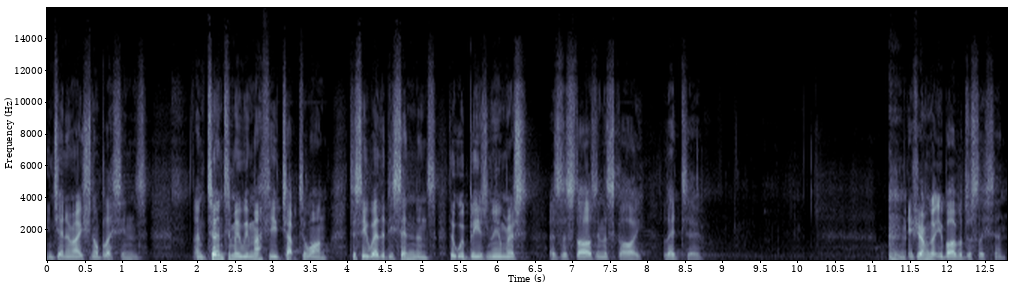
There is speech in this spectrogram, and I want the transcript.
in generational blessings. And turn to me with Matthew chapter 1 to see where the descendants that would be as numerous as the stars in the sky led to. if you haven't got your Bible, just listen.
